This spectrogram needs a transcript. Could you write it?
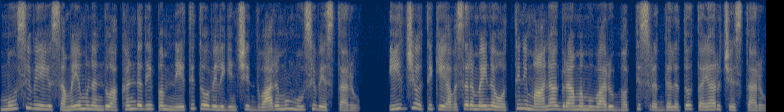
మూసివేయు సమయమునందు అఖండదీపం నేతితో వెలిగించి ద్వారము మూసివేస్తారు. ఈ జ్యోతికి అవసరమైన ఒత్తిని మానాగ్రామము వారు భక్తి శ్రద్ధలతో తయారు చేస్తారు.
